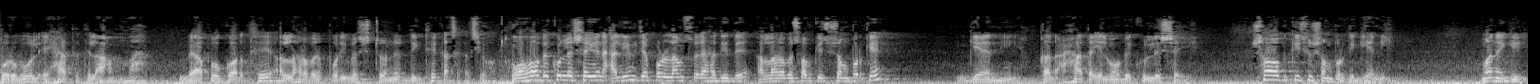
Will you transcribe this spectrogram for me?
কুরবুল এহাতাতিল আম্মা। ব্যাপক অর্থে আল্লাহ রবের পরিবেষ্টনের দিক থেকে কাছাকাছি হবে। করলে আলিম, যে পড়লাম সুরে হাদিদে, আল্লাহ রবের সবকিছু সম্পর্কে জ্ঞানী। কারণ আহাতা ইলম বেকুল্লে সেই সবকিছু সম্পর্কে জ্ঞানী। মানে কি?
